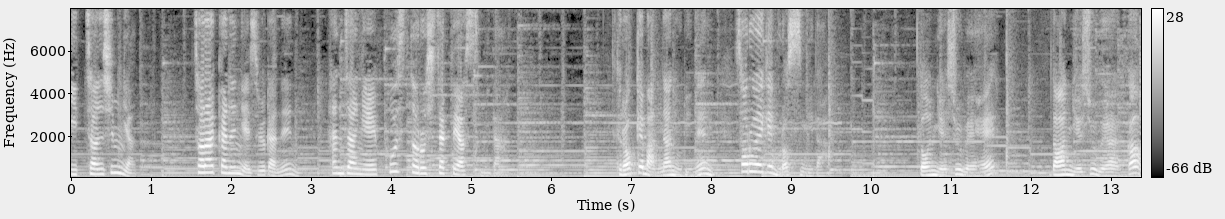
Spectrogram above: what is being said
2010년 철학하는 예술가는 한 장의 포스터로 시작되었습니다. 그렇게 만난 우리는 서로에게 물었습니다. 넌 예술 왜 해? 난 예술 왜 할까?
